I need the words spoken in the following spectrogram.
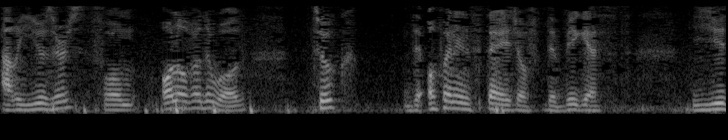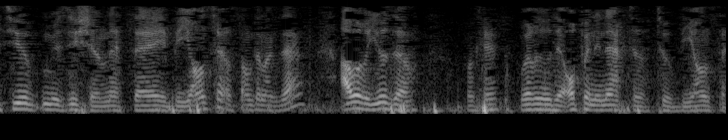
our users from all over the world took the opening stage of the biggest YouTube musician, let's say Beyonce or something like that. Our user, okay, were the opening act to, to Beyonce.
